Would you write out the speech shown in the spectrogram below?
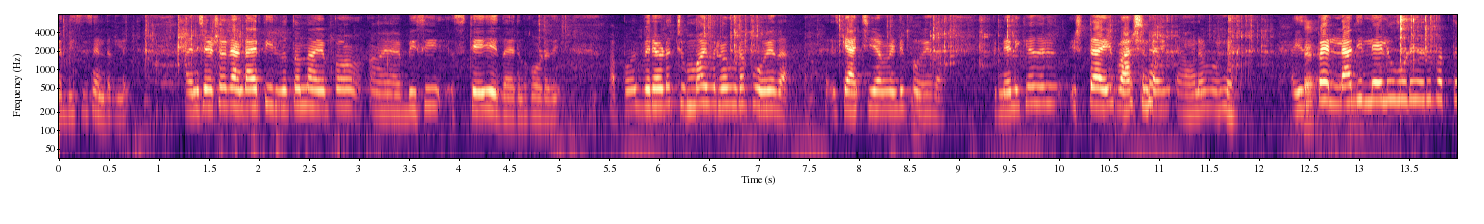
എ ബി സി സെന്ററിൽ അതിനുശേഷം രണ്ടായിരത്തി ഇരുപത്തൊന്നായപ്പോൾ ബി സി സ്റ്റേ ചെയ്തായിരുന്നു കോടതി. അപ്പോൾ ഇവരവിടെ ചുമ്മാ ഇവരുടെ കൂടെ പോയതാണ് ക്യാച്ച് ചെയ്യാൻ വേണ്ടി പോയതാണ് പിന്നെ എനിക്കതൊരു ഇഷ്ടമായി പാഷനായി അങ്ങനെ പോയത്. ഇതിപ്പോ എല്ലാ ജില്ലയിലും കൂടി ഒരു പത്ത്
